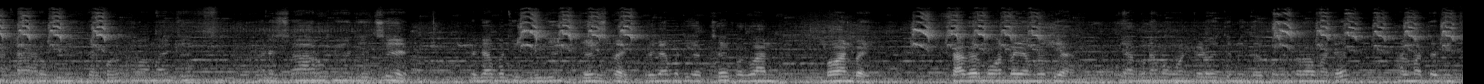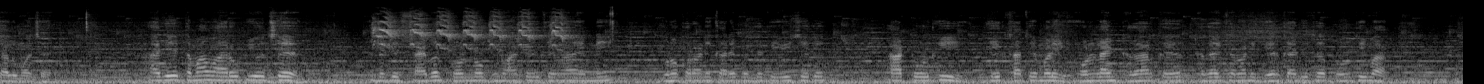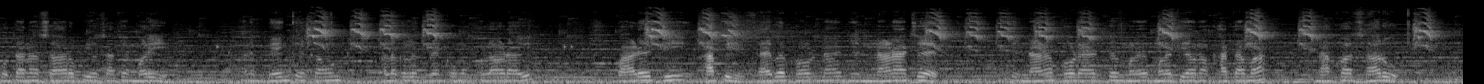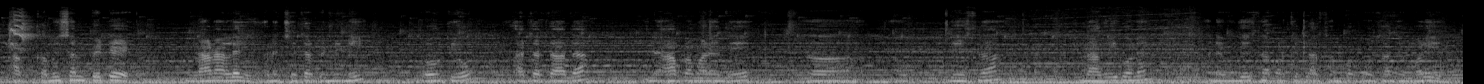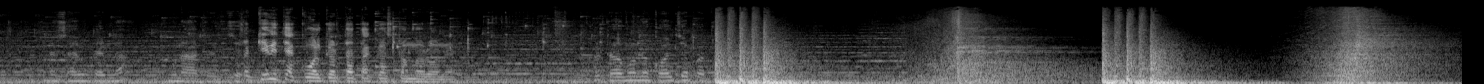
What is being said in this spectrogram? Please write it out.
આટલા આરોપીની ધરપકડ કરવામાં આવી છે. અને સહ આરોપીઓ જે છે, પ્રજાપતિ બ્રિજેશ જયેશભાઈ, પ્રજાપતિ અક્ષય ભગવાન ભવાનભાઈ, સાગર મોહનભાઈ અમૃતિયા એ આ ગુનામાં વોન્ટેડ હોય તેમની ધરપકડ કરવા માટે હાલમાં તજવીજ ચાલુમાં છે. આજે તમામ આરોપીઓ છે એટલે જે સાયબર ફ્રોડનો ગુનો છે તેમાં એમની ગુનો કરવાની કાર્યપદ્ધતિ એવી છે કે આ ટોળકી એક સાથે મળી ઓનલાઈન ઠગાર ઠગાઈ કરવાની ગેરકાયદેસર પ્રવૃત્તિમાં પોતાના સહારોપીઓ સાથે મળી અને બેંક એકાઉન્ટ અલગ અલગ બેંકોમાં ખોલાવડાવી ભાડેથી આપી સાયબર ફ્રોડના જે નાણાં છે, એ નાણાં ફ્રોડ મળતિયાઓના ખાતામાં નાખવા સારું આ કમિશન પેટે નાણાં લઈ અને છેતરપિંડીની પ્રવૃત્તિઓ આચરતા હતા અને આ પ્રમાણે તે દેશના નાગરિકોને અને વિદેશના પણ કેટલાક સંપર્કો સાથે મળી અને સાયબર ક્રાઇમના ગુના આચરે છે. કેવી રીતે કોલ કરતા હતા કસ્ટમરોને કસ્ટમરનો કોલ છે પ્રથમ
